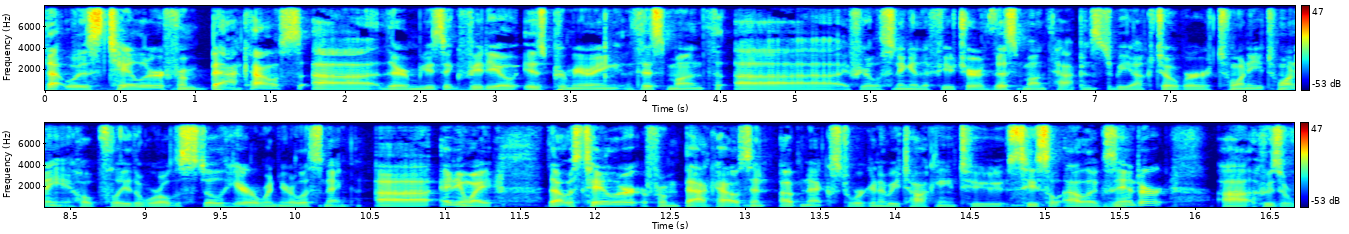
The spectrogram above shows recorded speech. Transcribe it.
That was Taylor from Backhouse. Uh, their music video is premiering this month. Uh, if you're listening in the future, this month happens to be October 2020. Hopefully, the world is still here when you're listening. Uh, anyway, that was Taylor from Backhouse. And up next, we're going to be talking to Cecil Alexander, uh, who's a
